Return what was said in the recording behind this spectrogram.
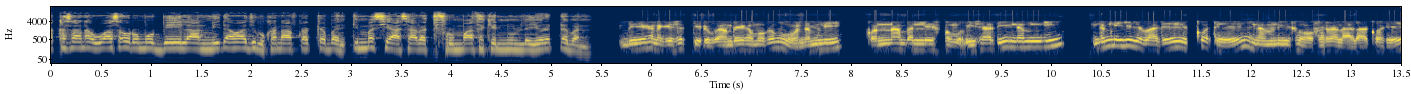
Akka isaan hawaasa Oromoo beelaan miidhamaa jiru kanaaf qaqqaban dhimma siyaasaa irratti furmaata kennuunillee yoo dadhaban. Biyya kana keessatti dhugaan beekamoo qabu namni qonnaan balleeffamu dhiisaatii namni namni ija jabaatee qotee namni ofirra ilaalaa qotee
